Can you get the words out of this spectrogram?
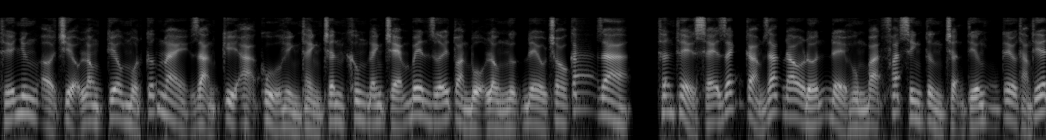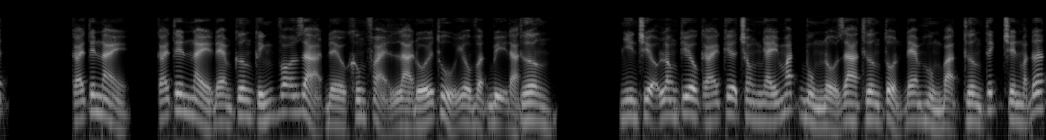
thế nhưng ở triệu long tiêu một cước này dạn kỳ ạ cụ hình thành chân không đánh chém bên dưới toàn bộ lồng ngực đều cho cắt ra, thân thể sẽ rách cảm giác đau đớn để hùng bạt phát sinh từng trận tiếng kêu thảm thiết. Cái tên này, cái tên này đem cương kính võ giả đều không phải là đối thủ yêu vật bị đả thương. Nhìn triệu long tiêu cái kia trong nháy mắt bùng nổ ra thương tổn đem hùng bạt thương tích trên mặt đất,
